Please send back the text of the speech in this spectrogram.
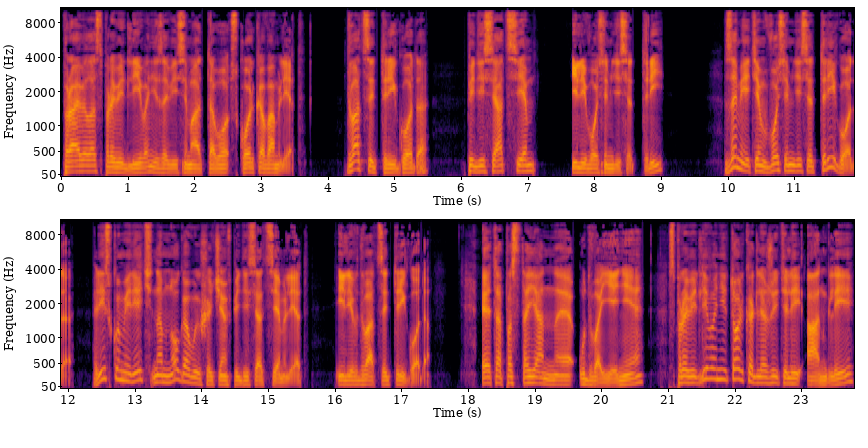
Правило справедливо независимо от того, сколько вам лет. 23 года, 57 или 83. Заметим, в 83 года риск умереть намного выше, чем в 57 лет или в 23 года. Это постоянное удвоение справедливо не только для жителей Англии,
